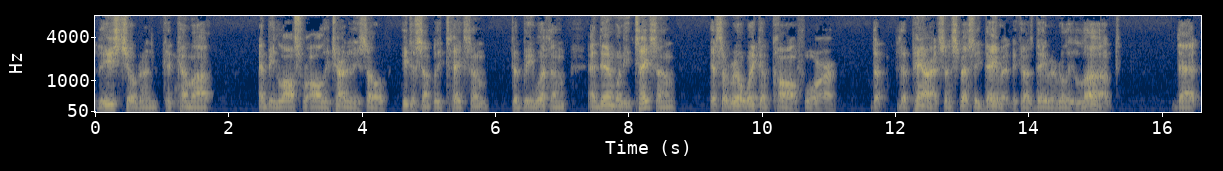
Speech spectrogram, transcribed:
these children could come up and be lost for all eternity. So He just simply takes them to be with them, and then when He takes them, it's a real wake up call for the the parents, and especially David, because David really loved that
